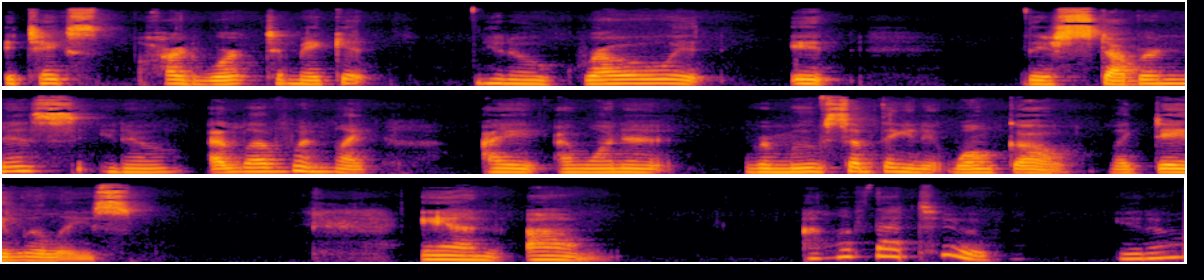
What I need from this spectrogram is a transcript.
it takes hard work to make it, you know, grow. It it there's stubbornness. You know, I love when like I I want to remove something and it won't go, like daylilies. And um, I love that too. You know,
